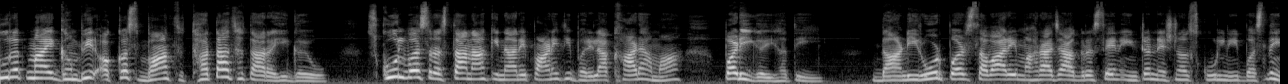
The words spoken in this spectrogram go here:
સુરતમાં એક ગંભીર અકસ્માત થતા થતા રહી ગયો. સ્કૂલ બસ રસ્તાના કિનારે પાણીથી ભરેલા ખાડામાં પડી ગઈ હતી. દાંડી રોડ પર સવારે મહારાજા અગ્રસેન ઇન્ટરનેશનલ સ્કૂલની બસને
